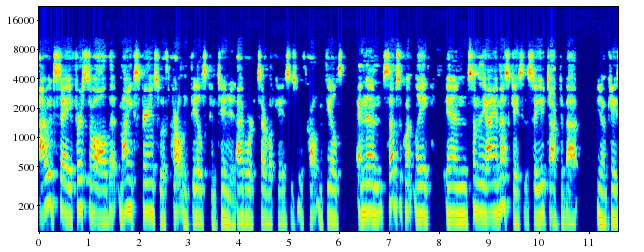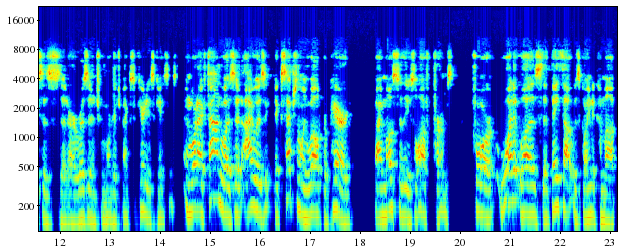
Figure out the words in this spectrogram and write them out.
I would say, first of all, that my experience with Carlton Fields continued. I've worked several cases with Carlton Fields. And then subsequently in some of the IMS cases. So you talked about, you know, cases that are residential mortgage backed securities cases. And what I found was that I was exceptionally well prepared by most of these law firms for what it was that they thought was going to come up.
